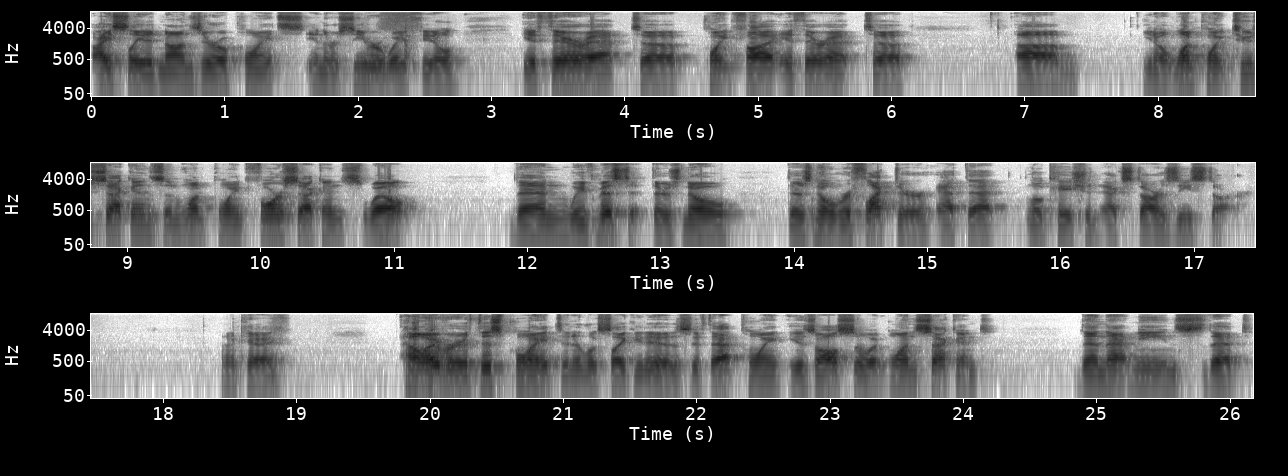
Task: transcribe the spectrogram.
isolated non-zero points in the receiver wave field, if they're at uh, 0.5, if they're at uh, um, you know 1.2 seconds and 1.4 seconds, well, then we've missed it. There's no there's no reflector at that location x star z star. Okay. However, at this point, and it looks like it is, if that point is also at one second, then that means that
